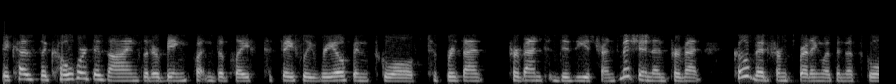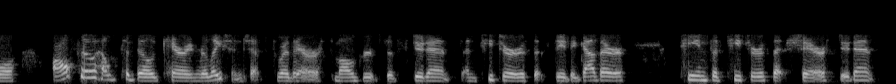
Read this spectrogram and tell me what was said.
because the cohort designs that are being put into place to safely reopen schools to present, prevent disease transmission and prevent COVID from spreading within a school also help to build caring relationships where there are small groups of students and teachers that stay together, teams of teachers that share students.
